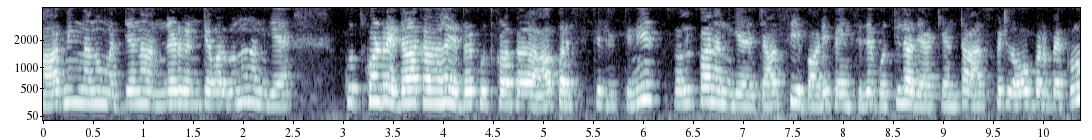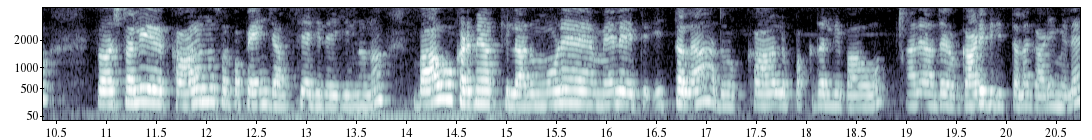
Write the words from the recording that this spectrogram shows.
ಮಾರ್ನಿಂಗ್ ನಾನು ಮಧ್ಯಾಹ್ನ ಹನ್ನೆರಡು ಗಂಟೆವರೆಗೂ ನನಗೆ ಕೂತ್ಕೊಂಡ್ರೆ ಎದ್ದಳಕ್ಕಾಗಲ್ಲ ಎದ್ರೆ ಕೂತ್ಕೊಳ್ಳೋಕ್ಕಾಗಲ್ಲ. ಆ ಪರಿಸ್ಥಿತಿಲಿ ಇರ್ತೀನಿ. ಸ್ವಲ್ಪ ನನಗೆ ಜಾಸ್ತಿ ಬಾಡಿ ಪೇಯ್ನ್ಸ್ ಇದೆ. ಗೊತ್ತಿಲ್ಲ ಅದು ಯಾಕೆ ಅಂತ ಹಾಸ್ಪಿಟ್ಲ್ ಹೋಗಿ ಬರಬೇಕು. ಸೊ ಅಷ್ಟರಲ್ಲಿ ಕಾಲನ್ನು ಸ್ವಲ್ಪ ಪೇಯ್ನ್ ಜಾಸ್ತಿ ಆಗಿದೆ ಈಗ ಇನ್ನೂ ಬಾವು ಕಡಿಮೆ ಆಗ್ತಿಲ್ಲ. ಅದು ಮೂಳೆ ಮೇಲೆ ಇತ್ತಲ್ಲ, ಅದು ಕಾಲು ಪಕ್ಕದಲ್ಲಿ ಬಾವು. ಅದೇ ಅದೇ ಗಾಡಿ ಬಿದ್ದಿತ್ತಲ್ಲ ಗಾಡಿ ಮೇಲೆ.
